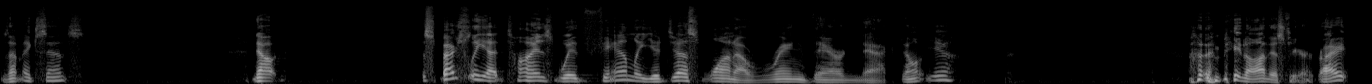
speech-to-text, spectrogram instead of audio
Does that make sense? Now, especially at times with family, you just want to wring their neck, don't you? Being honest here, right?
